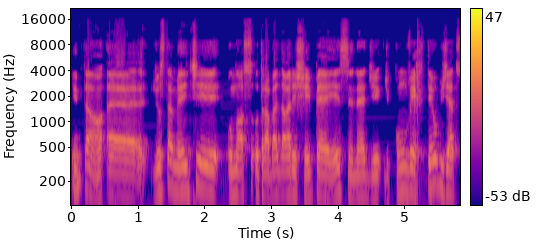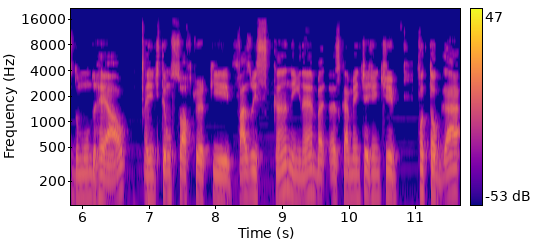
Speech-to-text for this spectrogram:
Então, é, justamente o nosso o trabalho da Warishape é esse, né? De, de converter objetos do mundo real a gente tem um software que faz o scanning, né? Basicamente a gente fotogra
